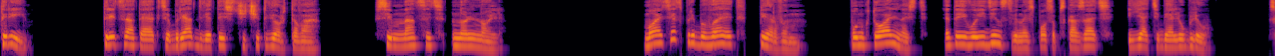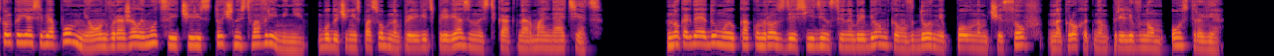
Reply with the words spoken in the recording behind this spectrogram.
3. 30 октября 2004. 17.00. Мой отец прибывает первым. Пунктуальность — это его единственный способ сказать «я тебя люблю». Сколько я себя помню, он выражал эмоции через точность во времени, будучи неспособным проявить привязанность как нормальный отец. Но когда я думаю, как он рос здесь единственным ребенком в доме, полном часов, на крохотном приливном острове,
